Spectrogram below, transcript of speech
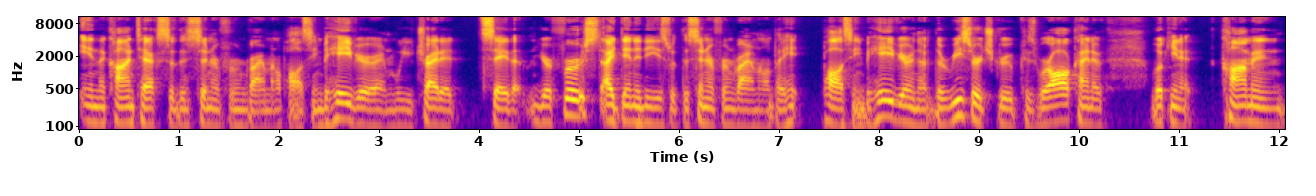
in the context of the Center for Environmental Policy and Behavior, and we try to say that your first identity is with the Center for Environmental Policy and Behavior and the, the research group, because we're all kind of looking at common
